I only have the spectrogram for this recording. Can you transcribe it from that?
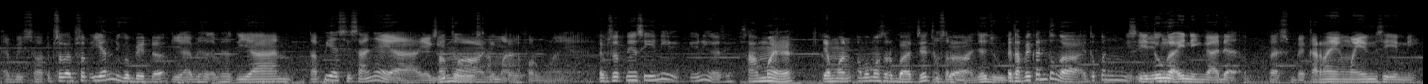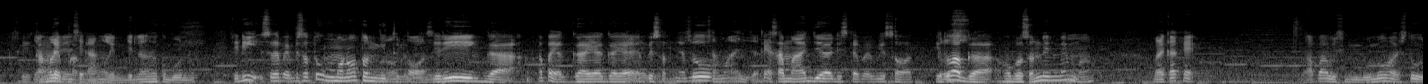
episode episode episode Ian juga beda. Ya episode episode Ian. Tapi ya sisanya ya ya Sama, gitu sama gitu. formulanya. Episodenya si ini ini gak sih? Sama ya? Yang man- apa monster budget Monster juga. Budget juga. eh tapi kan itu nggak itu kan si itu nggak ini nggak ada flashback. Karena yang main si ini. Si yang Kang Lim, si Kang Kang Lim jadi langsung kebunuh jadi setiap episode tuh monoton gitu loh. Monoton. jadi nggak apa ya gaya-gaya episodenya episode tuh sama aja. kayak sama aja di setiap episode. Itu Terus- agak ngebosenin memang. Mereka kayak apa habis membunuh habis itu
